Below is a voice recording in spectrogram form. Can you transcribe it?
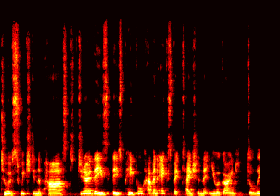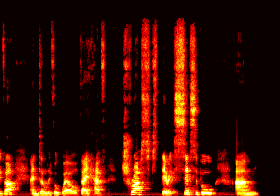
to have switched in the past. Do you know these these people have an expectation that you are going to deliver and deliver well. They have trust. They're accessible. Um,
